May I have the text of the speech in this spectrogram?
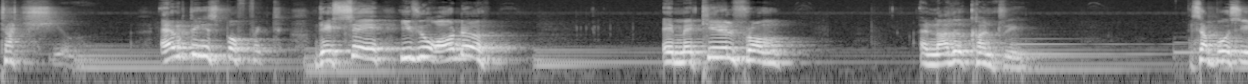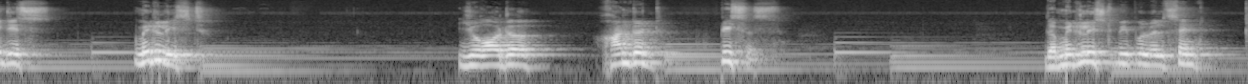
touch you? Everything is perfect. They say if you order a material from another country suppose it is middle east you order 100 pieces. The Middle East people will send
